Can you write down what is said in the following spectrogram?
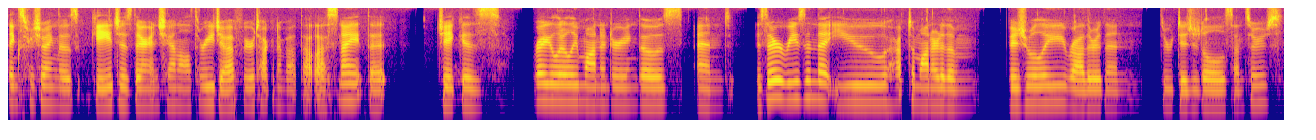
Thanks for showing those gauges there in channel three, Jeff. We were talking about that last night, that Jake is regularly monitoring those. And is there a reason that you have to monitor them visually rather than through digital sensors?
